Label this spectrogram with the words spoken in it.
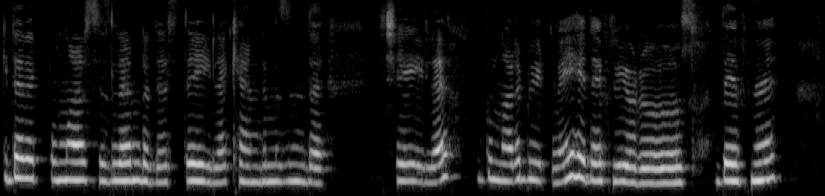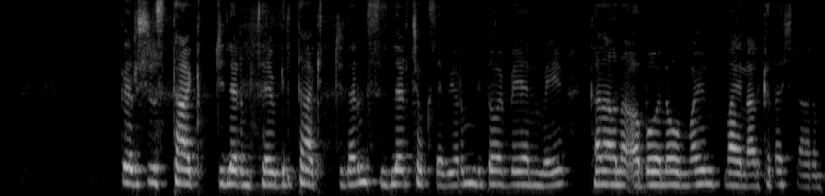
giderek bunlar sizlerin de desteğiyle kendimizin de şeyiyle bunları büyütmeyi hedefliyoruz. Defne Görüşürüz takipçilerim, sevgili takipçilerim. Sizleri çok seviyorum. Videoyu beğenmeyi, kanala abone olmayı unutmayın arkadaşlarım.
